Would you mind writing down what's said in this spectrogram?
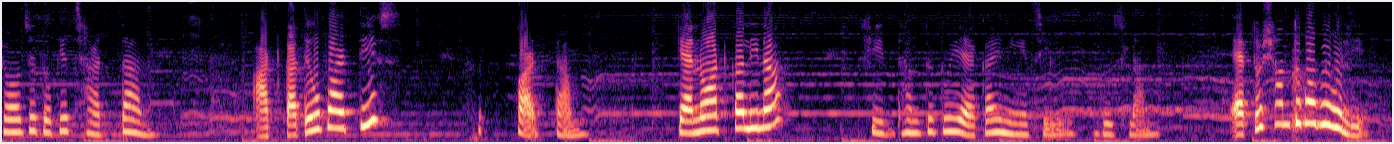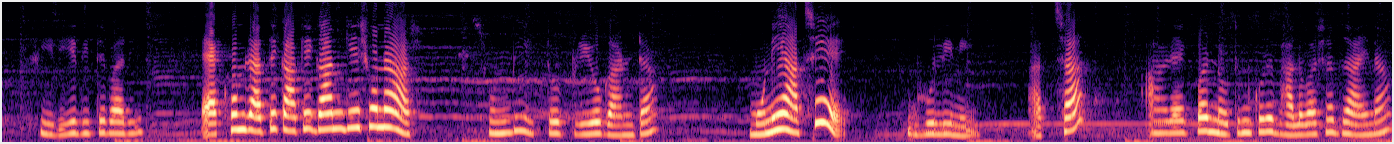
সহজে তোকে ছাড়তাম? আটকাতেও পারতিস? পারতাম। কেন আটকালি না? সিদ্ধান্ত তুই একাই নিয়েছিলি, বুঝলাম। এত শান্ত কবে হলি? ফিরিয়ে দিতে পারি। এখন রাতে কাকে গান গেয়ে শোনাস? শুনবি তোর প্রিয় গানটা? মনে আছে? ভুলিনি। আচ্ছা? আর একবার নতুন করে ভালোবাসা যায় না।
